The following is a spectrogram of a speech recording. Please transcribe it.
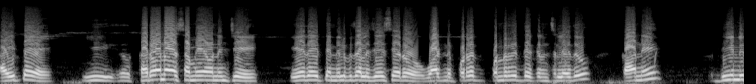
అయితే ఈ కరోనా సమయం నుంచి ఏదైతే నిలుపుదల చేశారో వాటిని పునరు పునరుద్ధరించలేదు. కానీ దీన్ని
